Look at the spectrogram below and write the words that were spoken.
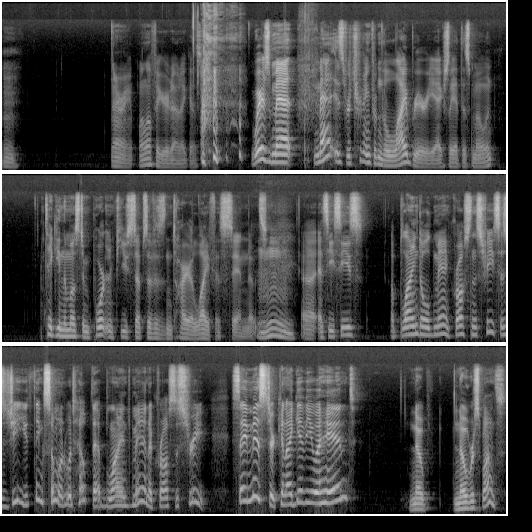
Hmm. All right. Well, I'll figure it out, I guess. Where's Matt? Matt is returning from the library actually at this moment, taking the most important few steps of his entire life, as Stan notes. Uh, as he sees a blind old man crossing the street, says, "Gee, you'd think someone would help that blind man across the street." Say, Mister, can I give you a hand? No, no response.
